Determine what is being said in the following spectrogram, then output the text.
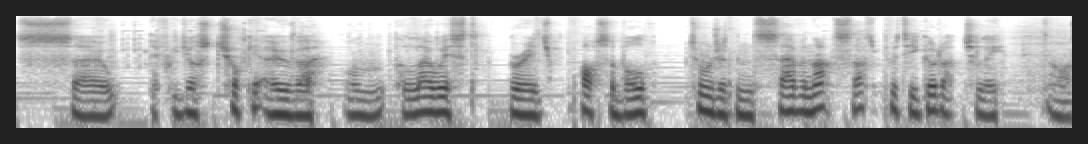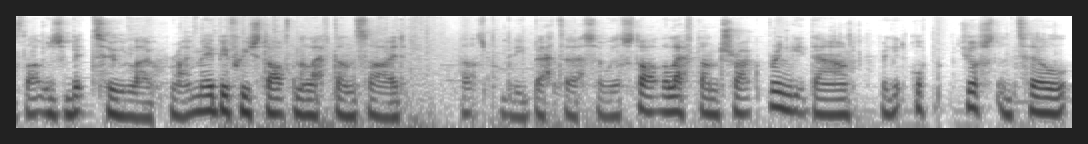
So if we just chuck it over on the lowest bridge possible, 207, that's that's pretty good actually. Oh, that was a bit too low. Right, maybe if we start from the left hand side, that's probably better. So we'll start the left hand track, bring it down, bring it up just until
